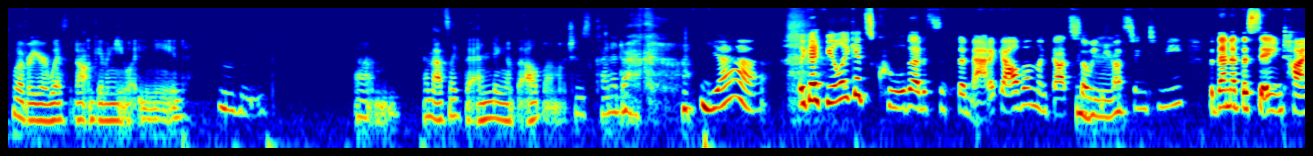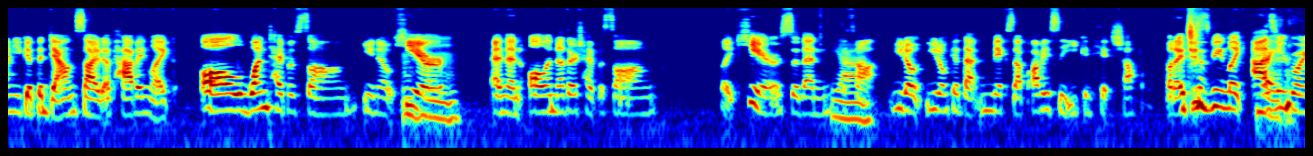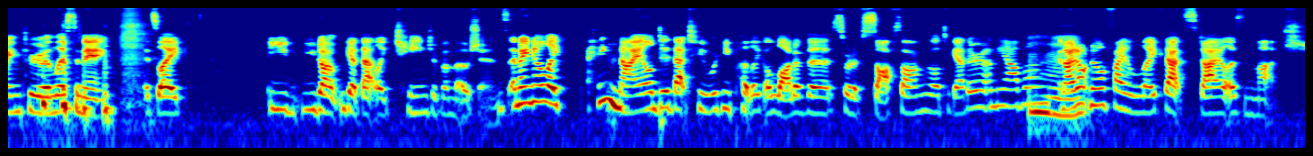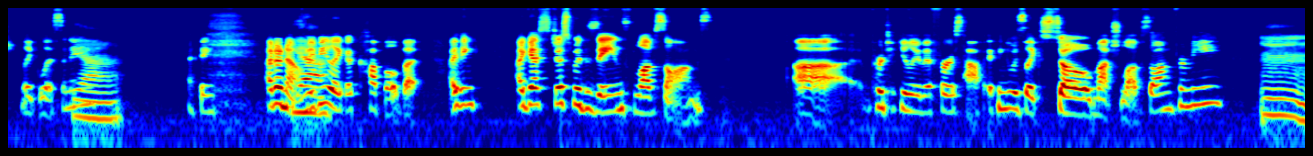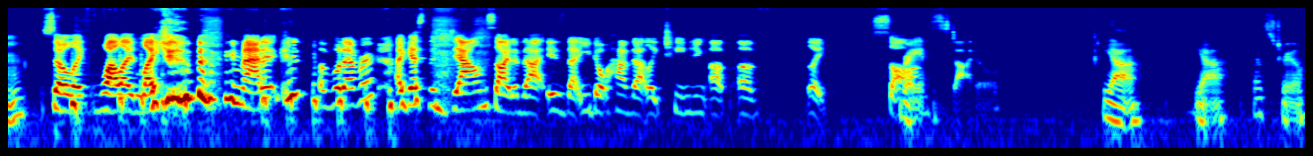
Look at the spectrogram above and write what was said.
whoever you're with not giving you what you need. Mm-hmm. Um, and that's like the ending of the album, which is kind of dark. Yeah. Like I feel like it's cool that it's a thematic album. Like that's so Mhm. interesting to me. But then at the same time you get the downside of having like all one type of song, you know, here Mhm. and then all another type of song like here. So then Yeah. it's not you don't you don't get that mix up. Obviously you can hit shuffle. But I just mean like as Right. you're going through and listening, it's like you you don't get that like change of emotions. And I know like I think Niall did that too, where he put like a lot of the sort of soft songs all together on the album. And I Mhm. don't know if I like that style as much, like listening. yeah. I think I don't know, Yeah. maybe like a couple, but I think I guess just with Zayn's love songs, uh, particularly the first half, I think it was like so much love song for me. Mm. So like while I like the thematic of whatever, I guess the downside of that is that you don't have that like changing up of like song Right. style. Yeah. Yeah, that's true.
